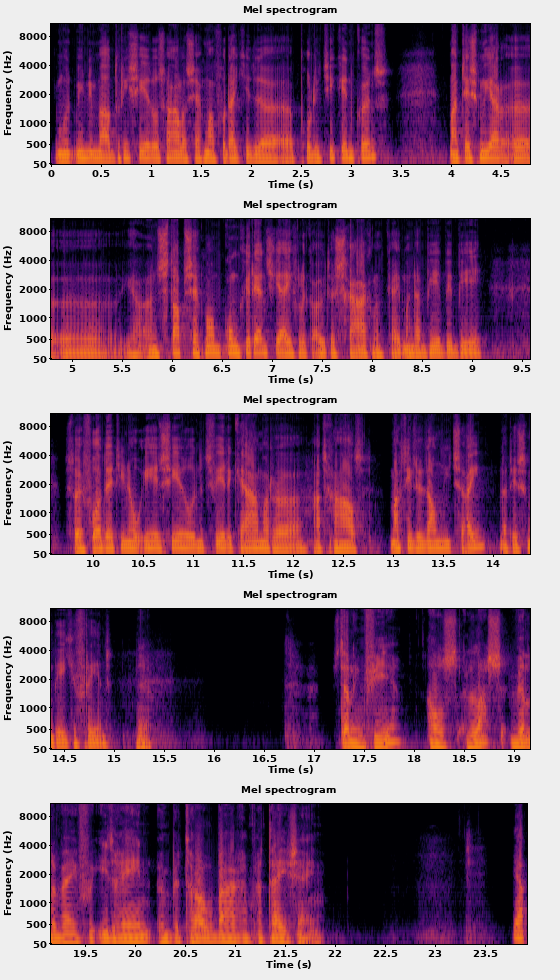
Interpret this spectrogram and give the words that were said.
moet minimaal drie zetels halen zeg maar, voordat je de politiek in kunt. Maar het is meer ja, een stap zeg maar, om concurrentie eigenlijk uit te schakelen. Kijk maar naar BBB. Stel je voor dat hij nou één zetel in de Tweede Kamer had gehaald. Mag hij er dan niet zijn? Dat is een beetje vreemd. Ja. Stelling 4. Als LAS willen wij voor iedereen een betrouwbare partij zijn. Ja,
